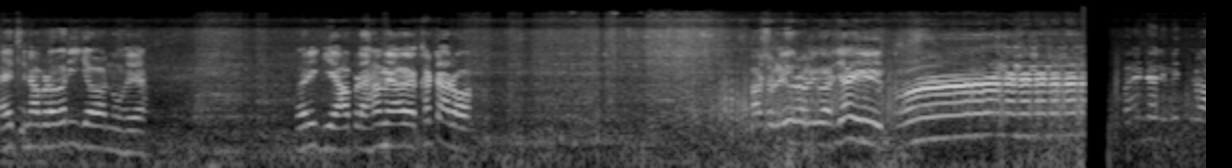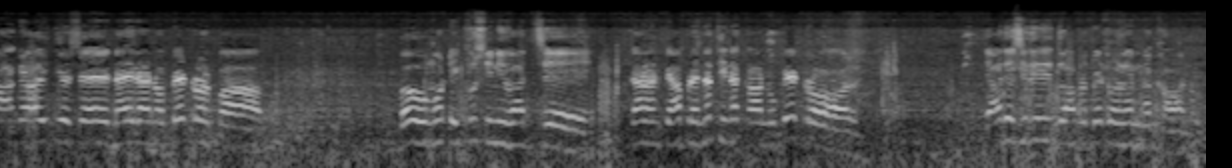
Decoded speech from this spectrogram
અહીંથી આપણે વરી જવાનું છે. વરી ગયા, આપણે સામે આવે ખટારો. પાછો લીવરો લીવર જાય. ફાઇનલી મિત્રો, આગળ આવી ગયો છે નાયરાનો પેટ્રોલ પંપ. બહુ મોટી ખુશીની વાત છે, કારણ કે આપણે નથી નખાવાનું પેટ્રોલ. જાદે સીધી દીધું આપણે પેટ્રોલ નથી નખાવાનું.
